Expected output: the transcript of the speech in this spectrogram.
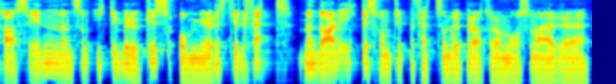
tas inn, men som ikke brukes, omgjøres til fett. Men da er det ikke sånn type fett som du prater om nå, som er eh,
